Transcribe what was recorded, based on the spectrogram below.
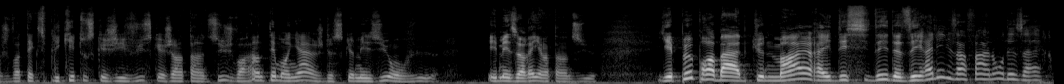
je vais t'expliquer tout ce que j'ai vu, ce que j'ai entendu, je vais rendre témoignage de ce que mes yeux ont vu et mes oreilles entendu. Il est peu probable qu'une mère ait décidé de dire Allez, les enfants, allons au désert.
